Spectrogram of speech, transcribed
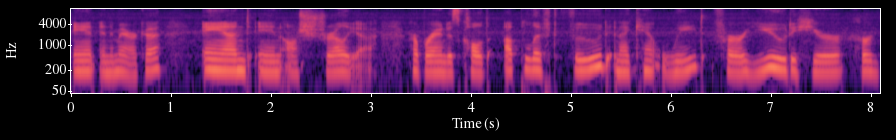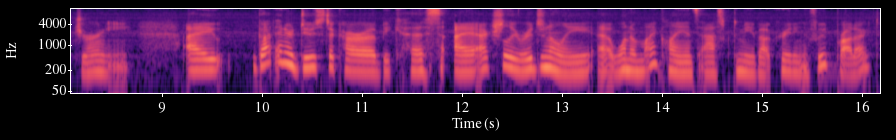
and in America and in Australia. Her brand is called Uplift Food, and I can't wait for you to hear her journey. I got introduced to Kara because I actually originally, uh, one of my clients asked me about creating a food product.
